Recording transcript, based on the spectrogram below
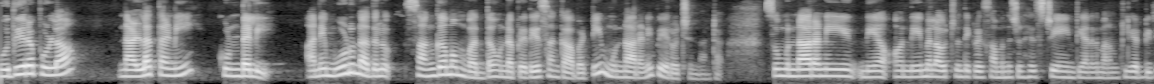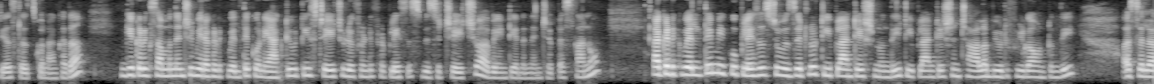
ముదిరపుళ, నల్లతణి, కుండలి అనే మూడు నదులు సంగమం వద్ద ఉన్న ప్రదేశం కాబట్టి మున్నారని పేరు వచ్చిందంట సో, మున్నారని నేమ్ ఎలా వచ్చింది, ఇక్కడికి సంబంధించిన హిస్టరీ ఏంటి అనేది మనం క్లియర్ డీటెయిల్స్ తెలుసుకున్నాం కదా! ఇంక ఇక్కడికి సంబంధించి మీరు అక్కడికి వెళ్తే కొన్ని యాక్టివిటీస్ చేయొచ్చు. డిఫరెంట్ డిఫరెంట్ ప్లేసెస్ విజిట్ చేయొచ్చు. అవేంటి అనేది నేను చెప్పేస్తాను. అక్కడికి వెళ్తే మీకు ప్లేసెస్ టు విజిట్‌లో టీ ప్లాంటేషన్ ఉంది. టీ ప్లాంటేషన్ చాలా బ్యూటిఫుల్‌గా ఉంటుంది. అసలు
